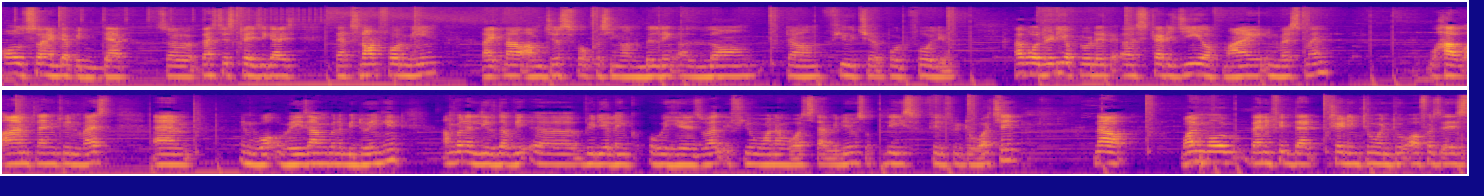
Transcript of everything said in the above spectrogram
also end up in debt so that's just crazy guys that's not for me right now i'm just focusing on building a long term future portfolio i've already uploaded a strategy of my investment how I'm planning to invest and in what ways I'm going to be doing it. I'm going to leave the uh, video link over here as well if you want to watch that video. So please feel free to watch it. Now, one more benefit that Trading 212 offers is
